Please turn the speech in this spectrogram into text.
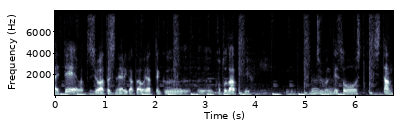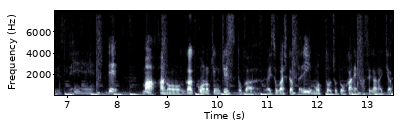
えて私は私のやり方をやっていくうことだっていうふう自分でそうししたんですね。えでまああの学校の研究室とかが忙しかったりもっとちょっとお金稼がなきゃっ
